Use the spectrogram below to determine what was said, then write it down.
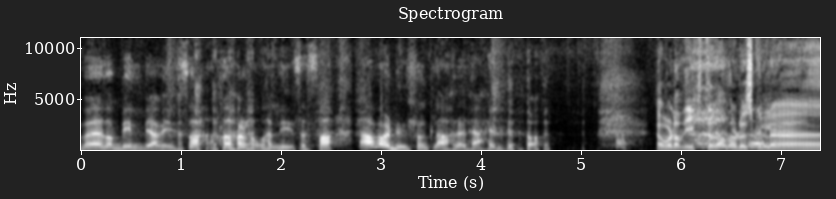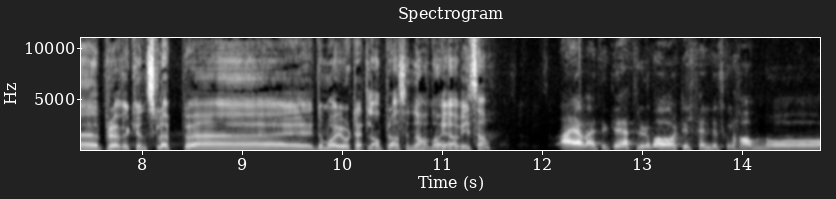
med sånn bilde i avisa. Sånn Lise sa det er bare du som klarer det her. Ja, hvordan gikk det da når du skulle prøve kunstløp? Eh, Du må ha gjort et eller annet bra siden du havna i avisa? Nei, jeg veit ikke. Jeg tror det bare var tilfeldig. Skulle ha med noe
